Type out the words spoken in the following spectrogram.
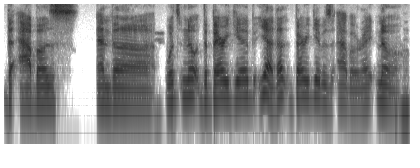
the abbas and the what's no the barry gibb yeah that barry gibb is abba right no Mhm.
